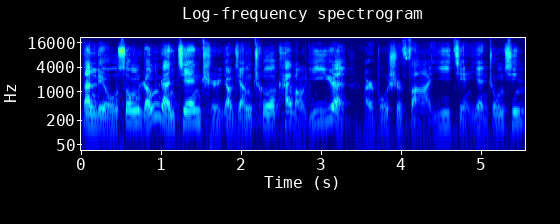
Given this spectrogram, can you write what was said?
但柳松仍然坚持要将车开往医院，而不是法医检验中心。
